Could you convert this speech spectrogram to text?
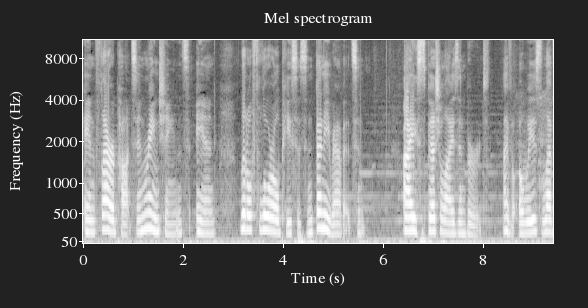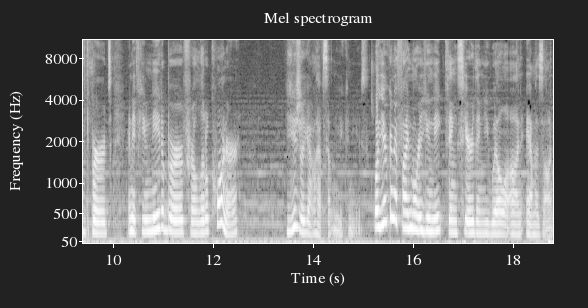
and flower pots and rain chains and little floral pieces and bunny rabbits and I specialize in birds. I've always loved birds and if you need a bird for a little corner usually I'll have something you can use. Well, you're going to find more unique things here than you will on Amazon.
